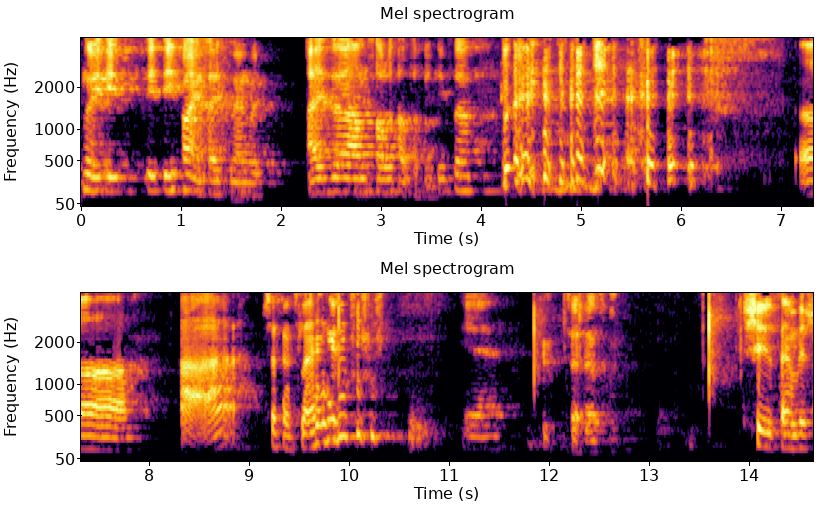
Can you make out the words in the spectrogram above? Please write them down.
Nu, e, e, e fain să ai slang Azi uh, am salutat o fetiță. Uh, a, ce sunt slang? E... Ce așa spun? și sandwich.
